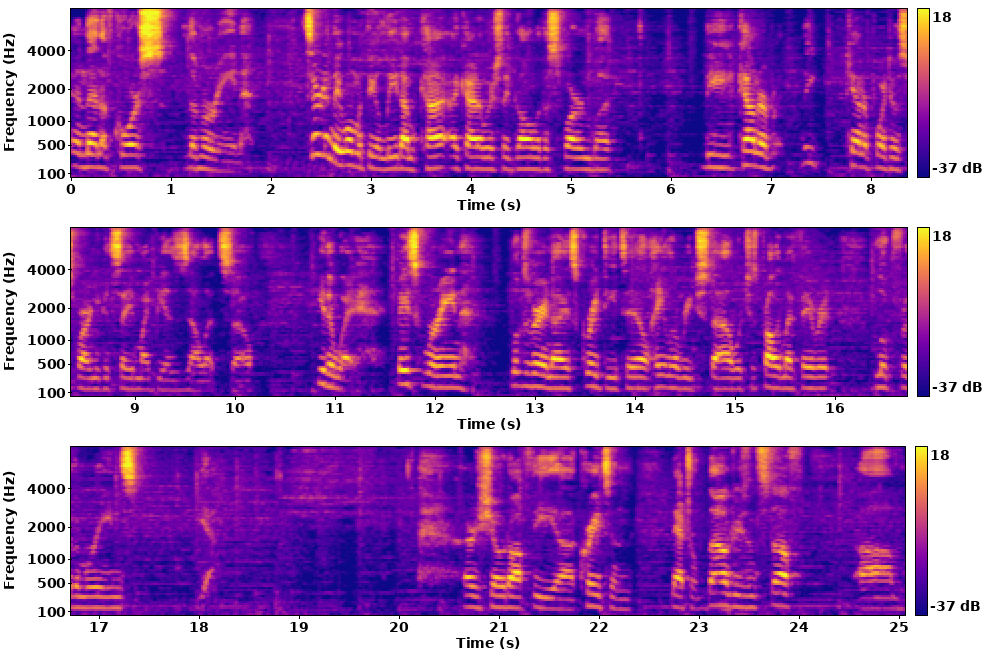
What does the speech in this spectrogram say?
And then, of course, the Marine. Considering they went with the Elite, I'm kind, I kind of wish they'd gone with a Spartan, but the counter, the counterpoint to a Spartan, you could say might be a Zealot. So, either way, basic Marine, Looks very nice, great detail, Halo Reach style, which is probably my favorite look for the Marines. Yeah. I already showed off the uh, crates and natural boundaries and stuff. Um,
